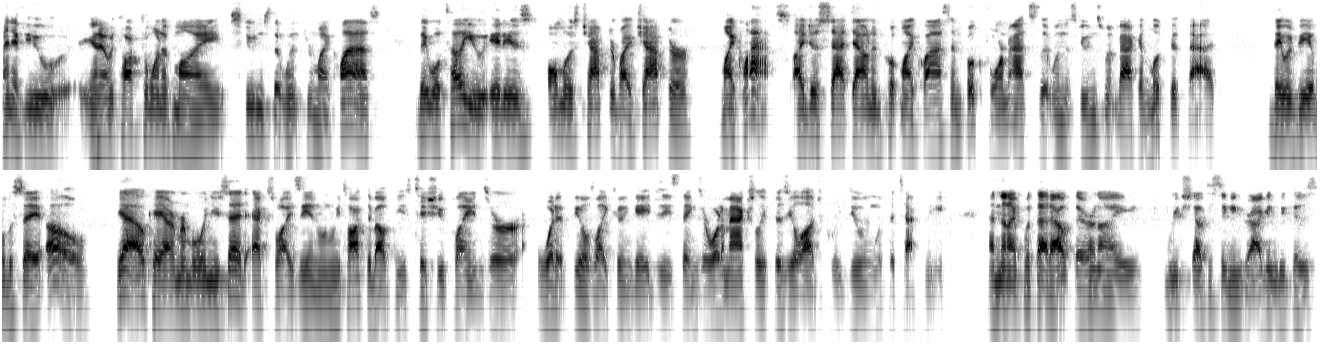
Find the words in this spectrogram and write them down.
and if you, you know, talk to one of my students that went through my class, they will tell you it is almost chapter by chapter my class. I just sat down and put my class in book formats so that when the students went back and looked at that, they would be able to say, oh, yeah, okay, I remember when you said XYZ and when we talked about these tissue planes or what it feels like to engage these things or what I'm actually physiologically doing with the technique. And then I put that out there and I reached out to Singing Dragon because,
